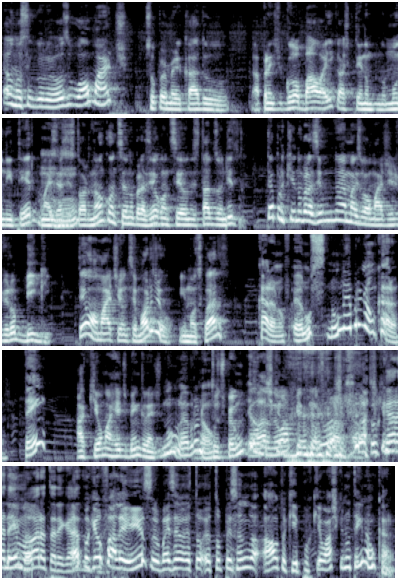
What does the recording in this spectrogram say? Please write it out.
é o nosso glorioso Walmart, supermercado aparente global aí, que eu acho que tem no, no mundo inteiro, mas Uhum. essa história não aconteceu no Brasil, aconteceu nos Estados Unidos. Até porque no Brasil não é mais Walmart, ele virou Big. Tem um Walmart aí onde você mora, Diogo? Em Montes Claros? Cara, eu não, eu não, não lembro, não, cara. Tem? Aqui é uma rede bem grande. Não lembro, não. Tô te perguntando, Eu acho que não apito. Eu acho O que cara não nem mora, tá ligado? É porque eu falei isso, mas eu, eu tô, eu tô pensando alto aqui, porque eu acho que não tem, não, cara.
